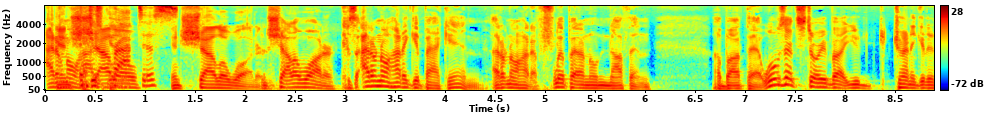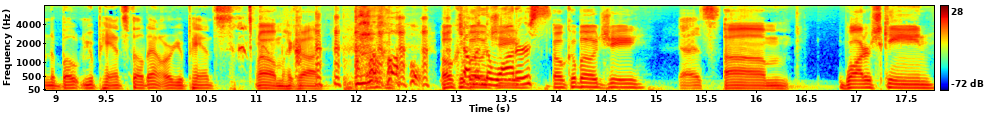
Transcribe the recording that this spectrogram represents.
I don't in know how Just to, shallow, practice. in shallow water. in shallow water because I don't know how to get back in. I don't know how to flip it. I don't know nothing about that. What was that story about you trying to get in a boat and your pants fell down, or your pants? Oh my god. Okoboji, oh, Jump in the waters. Okoboji, yes. Um, water skiing,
